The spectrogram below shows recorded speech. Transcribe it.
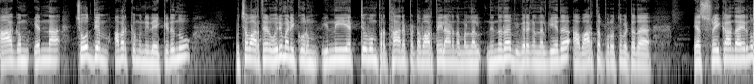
ആകും എന്ന ചോദ്യം അവർക്ക് മുന്നിലേക്കിടുന്നു ഉച്ചവാർത്തയുടെ ഒരു മണിക്കൂറും ഇന്ന് ഈ ഏറ്റവും പ്രധാനപ്പെട്ട വാർത്തയിലാണ് നമ്മൾ നിന്നത് വിവരങ്ങൾ നൽകിയത്. ആ വാർത്ത പുറത്തുവിട്ടത് എസ് ശ്രീകാന്ത് ആയിരുന്നു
